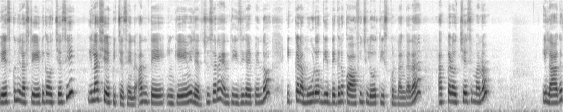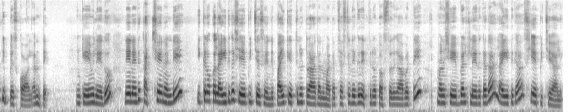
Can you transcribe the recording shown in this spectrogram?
వేసుకుని ఇలా స్ట్రైట్గా వచ్చేసి ఇలా షేప్ ఇచ్చేసేయండి. అంతే ఇంకేమీ లేదు. చూసారా ఎంత ఈజీగా అయిపోయిందో? ఇక్కడ మూడో గీత దగ్గర ఒక హాఫ్ ఇంచ్లో తీసుకుంటాం కదా అక్కడ వచ్చేసి మనం ఇలాగ తిప్పేసుకోవాలి. అంతే. ఇంకేమీ లేదు. నేనైతే కట్ చేయనండి. ఇక్కడ ఒక లైట్గా షేప్ ఇచ్చేసేయండి. పైకి ఎత్తినట్టు రాదనమాట చెస్ట్ దగ్గర ఎత్తినట్టు వస్తుంది కాబట్టి మన షేప్ బెల్ట్ లేదు కదా లైట్గా షేప్ ఇచ్చేయాలి.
